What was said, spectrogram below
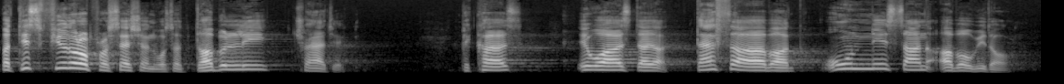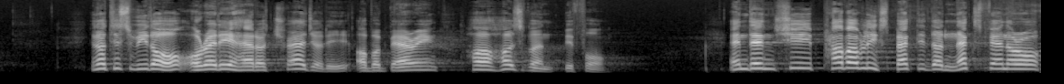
But this funeral procession was a doubly tragic because it was the death of an only son of a widow. You know, this widow already had a tragedy of burying her husband before. And then she probably expected the next funeral,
